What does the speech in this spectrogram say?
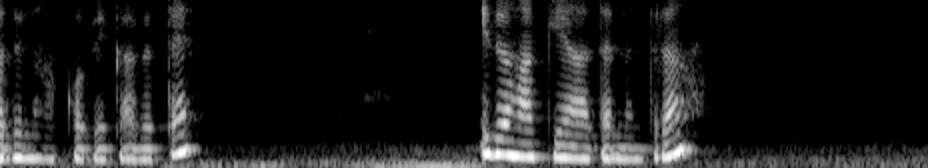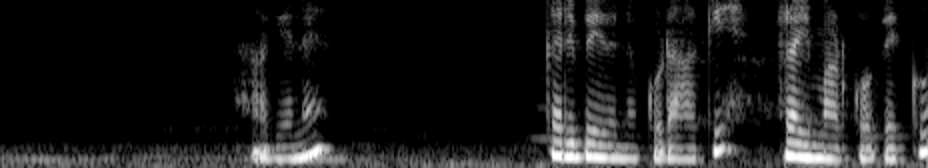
ಅದನ್ನು ಹಾಕ್ಕೋಬೇಕಾಗತ್ತೆ. ಇದು ಹಾಕಿ ಆದ ನಂತರ ಹಾಗೆಯೇ ಕರಿಬೇವನ್ನು ಕೂಡ ಹಾಕಿ ಫ್ರೈ ಮಾಡ್ಕೋಬೇಕು.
